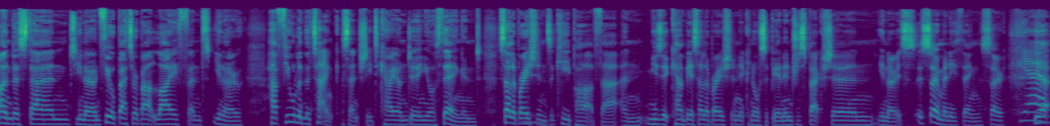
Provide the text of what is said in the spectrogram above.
understand, you know, and feel better about life and, you know, have fuel in the tank essentially to carry on doing your thing. And celebration's a key part of that. And music can be a celebration. It can also be an introspection. You know, it's, it's so many things. So, Yeah. yeah.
